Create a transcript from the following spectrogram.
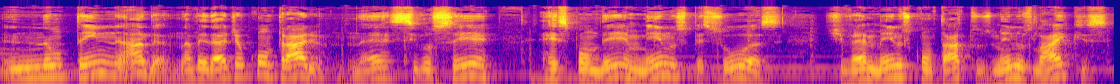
não tem nada. Na verdade é o contrário, né? Se você responder menos pessoas, tiver menos contatos, menos likes,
